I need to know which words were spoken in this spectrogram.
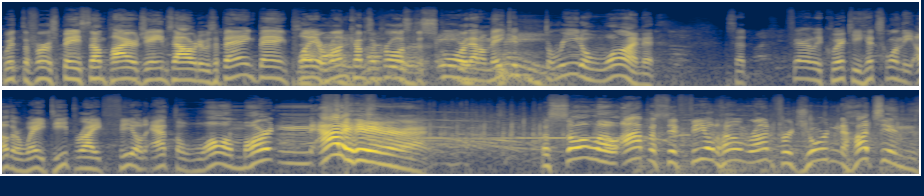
with the first base umpire, James Howard. It was a bang bang play. A run comes across to score. That'll make it three to one. Set fairly quick. He hits one the other way, deep right field at the wall. Martin out of here. A solo opposite field home run for Jordan Hutchins,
